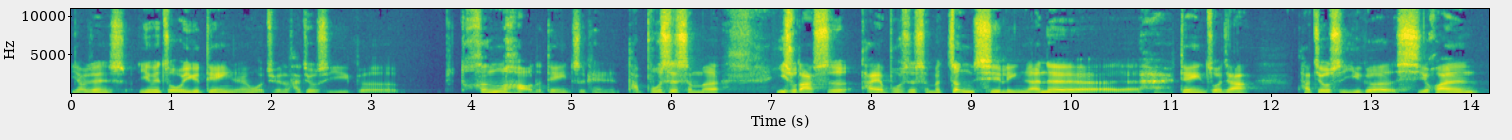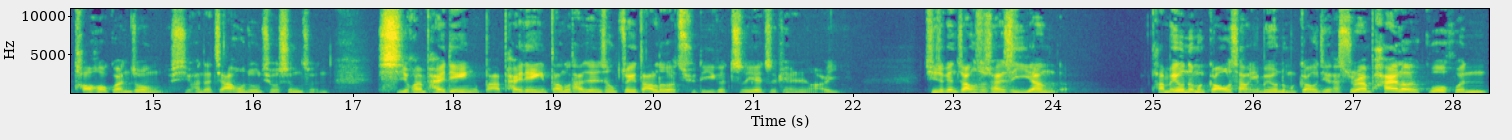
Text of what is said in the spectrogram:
要认识，因为作为一个电影人，我觉得他就是一个很好的电影制片人。他不是什么艺术大师，他也不是什么正气凛然的电影作家，他就是一个喜欢讨好观众，喜欢在夹缝中求生存。喜欢拍电影，把拍电影当做他人生最大乐趣的一个职业制片人而已。其实跟张世川是一样的，他没有那么高尚，也没有那么高洁。他虽然拍了《国魂》，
